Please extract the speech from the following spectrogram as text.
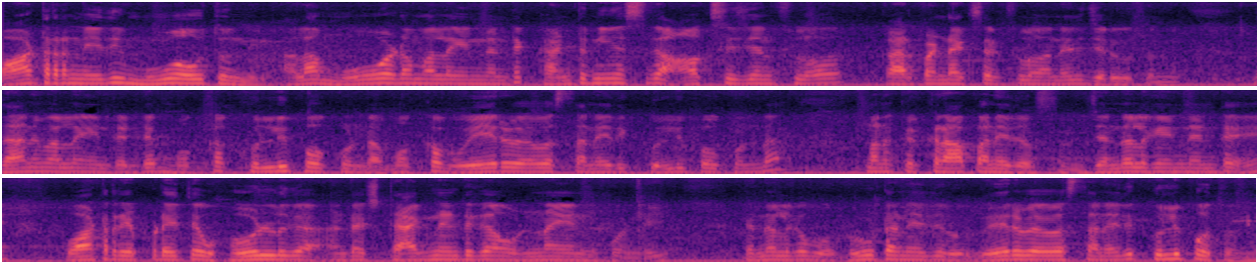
వాటర్ అనేది మూవ్ అవుతుంది. అలా మూవ్ అవ్వడం వల్ల ఏంటంటే కంటిన్యూస్గా oxygen flow carbon dioxide flow అనేది జరుగుతుంది. దానివల్ల ఏంటంటే మొక్క కుళ్ళిపోకుండా మొక్క వేరు వ్యవస్థ అనేది కుళ్ళిపోకుండా మనకు క్రాప్ అనేది వస్తుంది. జనరల్గా ఏంటంటే వాటర్ ఎప్పుడైతే హోల్డ్గా అంటే స్టాగ్నెంట్గా ఉన్నాయనుకోండి జనరల్గా రూట్ అనేది వేరు వ్యవస్థ అనేది కుళ్ళిపోతుంది.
